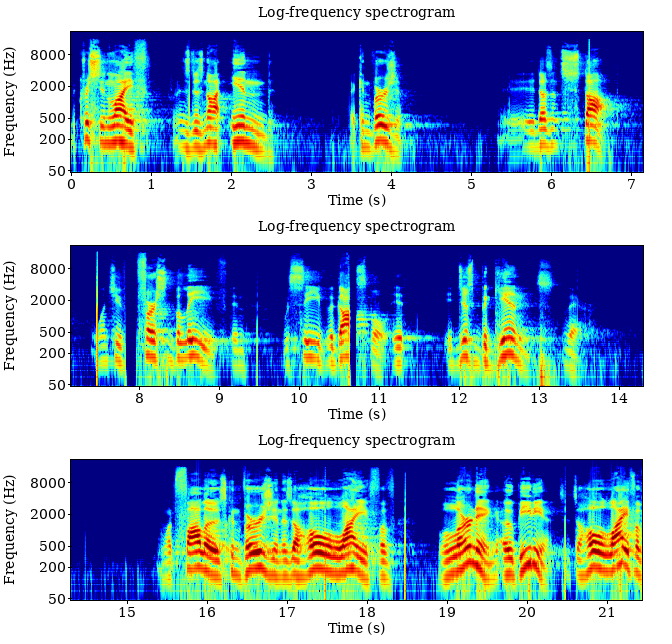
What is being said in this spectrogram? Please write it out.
The Christian life, friends, does not end at conversion. It doesn't stop once you've first believed and received the gospel. It, it just begins there. What follows conversion is a whole life of learning obedience. It's a whole life of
